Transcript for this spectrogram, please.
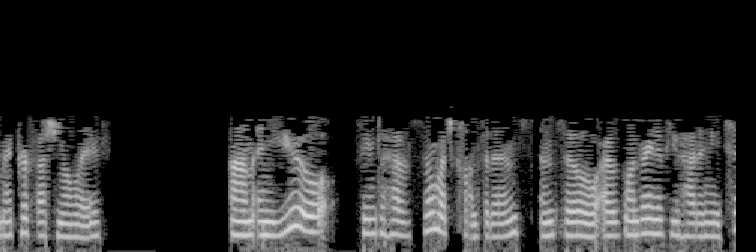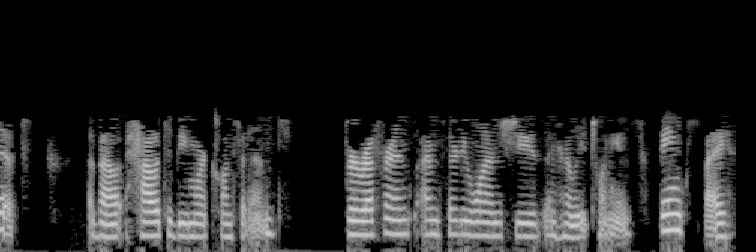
my professional life. Um, and you seem to have so much confidence, and so I was wondering if you had any tips about how to be more confident. For reference, I'm 31. She's in her late 20s. Thanks. Bye.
